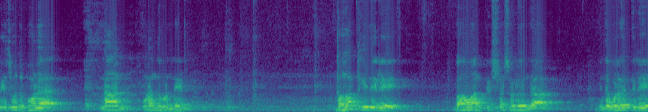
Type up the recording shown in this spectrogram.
பேசுவது போல நான் உணர்ந்து கொண்டேன். பகவத்கீதையிலே பகவான் கிருஷ்ணர் சொல்லுகின்றார் இந்த உலகத்திலே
